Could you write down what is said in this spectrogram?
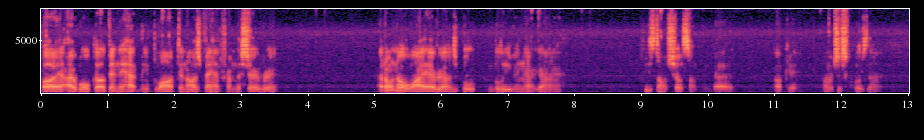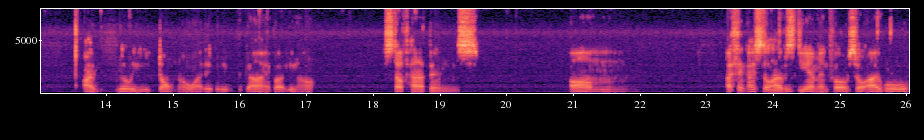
but I woke up and they had me blocked and I was banned from the server. I don't know why everyone's bel believing that guy. Please don't show something bad. Okay, I'm gonna just close that. I really don't know why they believe the guy, but you know, stuff happens. Um, I think I still have his DM info, so I will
